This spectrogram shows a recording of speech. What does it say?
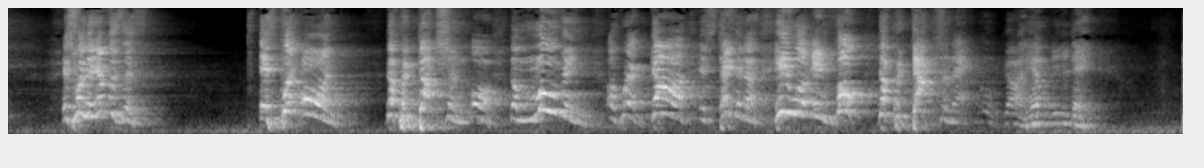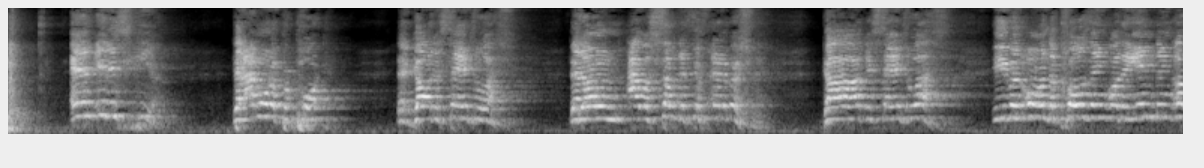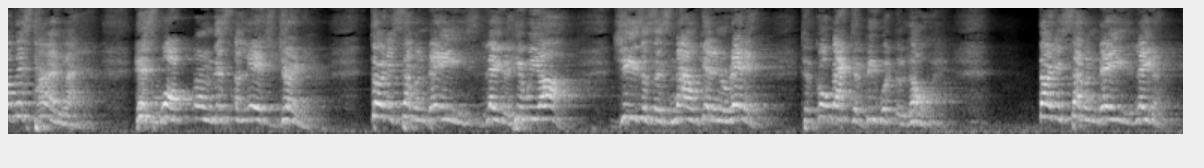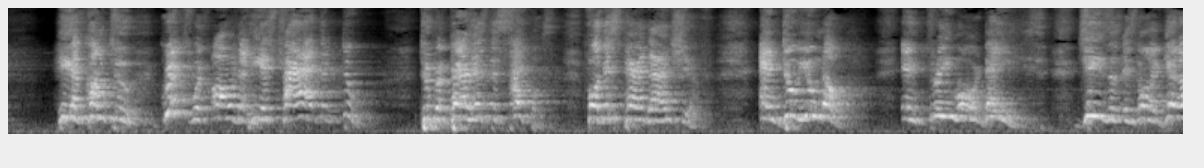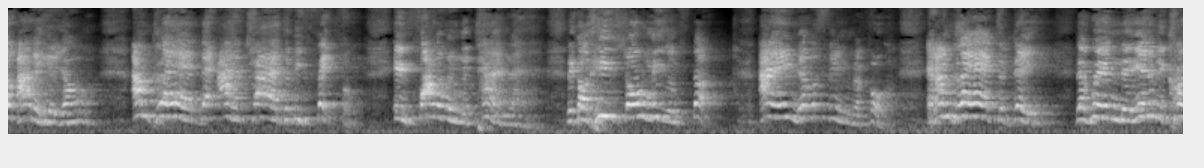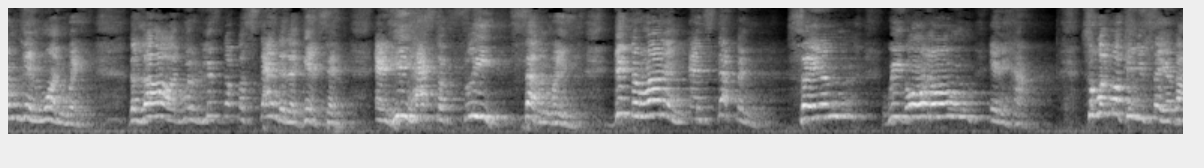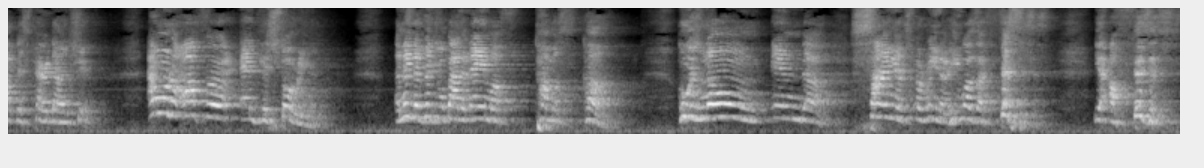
It's when the emphasis is put on the production or the moving of where God is taking us. He will invoke the production act. Oh, God, help me today. And it is here that I want to purport that God is saying to us that on our 75th anniversary, God is saying to us, even on the closing or the ending of this timeline, his walk on this alleged journey, 37 days later, here we are. Jesus is now getting ready to go back to be with the Lord. 37 days later, he has come to grips with all that he has tried to do to prepare his disciples for this paradigm shift. And do you know, in three more days, Jesus is going to get up out of here, y'all. I'm glad that I have tried to be faithful in following the timeline because he's shown me some stuff I ain't never seen before. And I'm glad today that when the enemy comes in one way, the Lord will lift up a standard against him, and he has to flee seven ways. Get the running and stepping. Satan, we going on anyhow. So what more can you say about this paradigm shift? I want to offer an historian, an individual by the name of Thomas Kuhn, who is known in the science arena. He was a physicist. Yeah, a physicist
